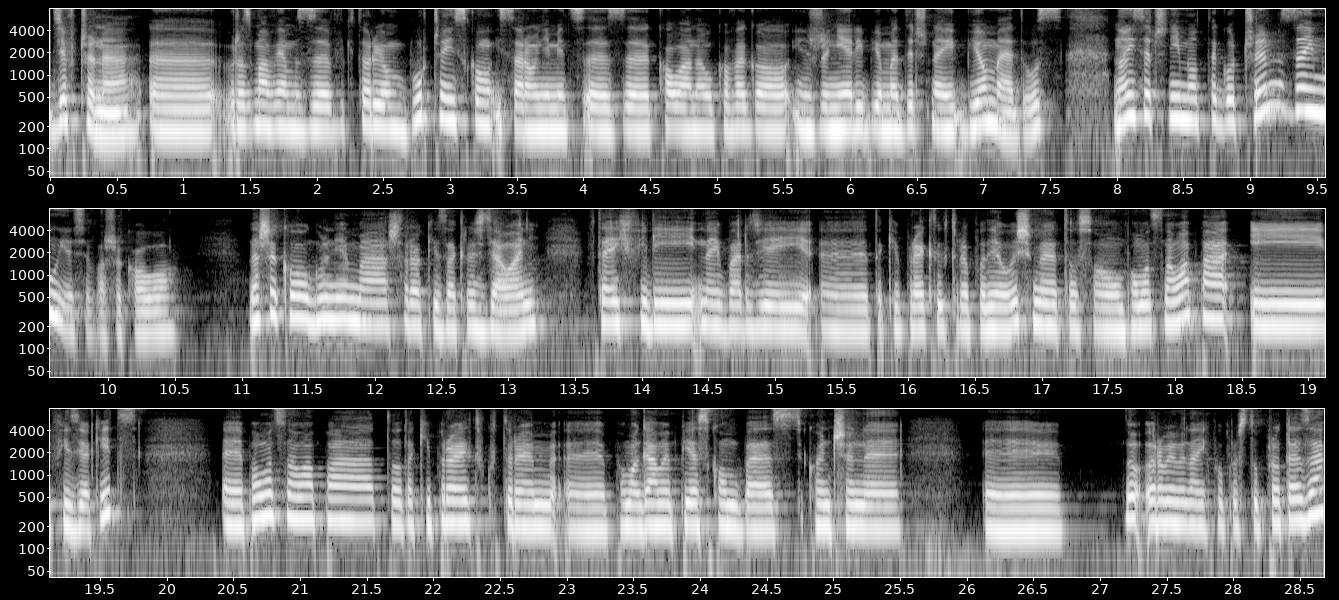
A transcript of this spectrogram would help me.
Dziewczyny, e, rozmawiam z Wiktorią Burczyńską i Sarą Niemiec e, z Koła Naukowego Inżynierii Biomedycznej Biomedus. No i zacznijmy od tego, czym zajmuje się Wasze koło? Nasze koło ogólnie ma szeroki zakres działań. W tej chwili najbardziej e, takie projekty, które podjęłyśmy, to są Pomocna Łapa i PhysioKids. E, Pomocna Łapa to taki projekt, w którym e, pomagamy pieskom bez kończyny, e, no, robimy dla nich po prostu protezę,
